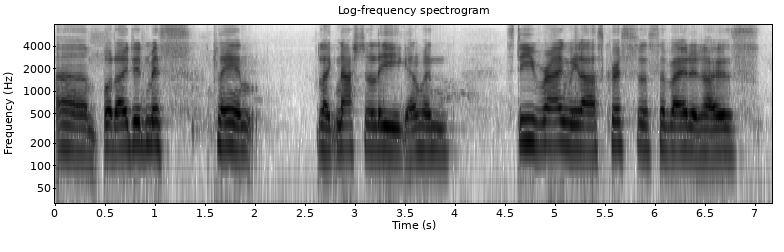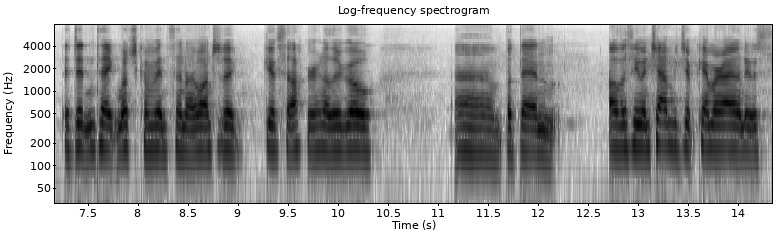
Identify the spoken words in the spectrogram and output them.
Um, but I did miss playing like National League, and when Steve rang me last Christmas about it, I was it didn't take much convincing. I wanted to give soccer another go, um, but then obviously when Championship came around, it was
